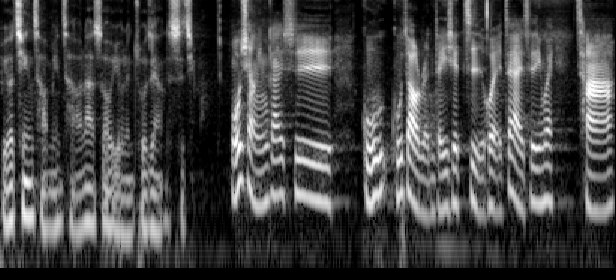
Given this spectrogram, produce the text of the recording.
比如清朝、明朝那时候有人做这样的事情吗？我想应该是古古早人的一些智慧，再来是因为茶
